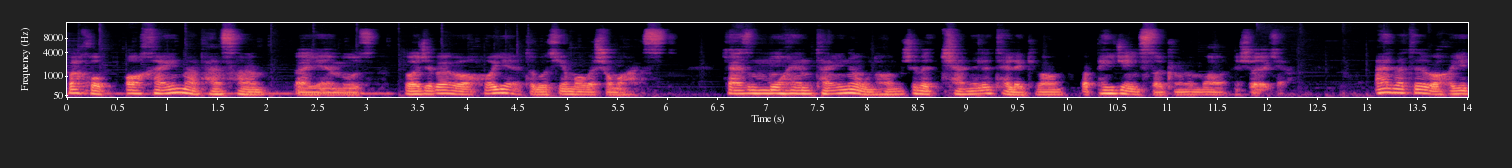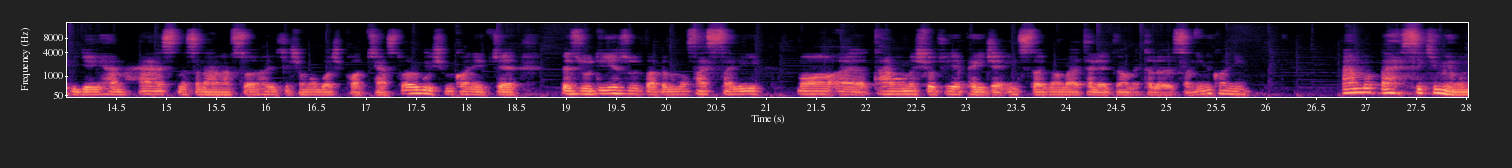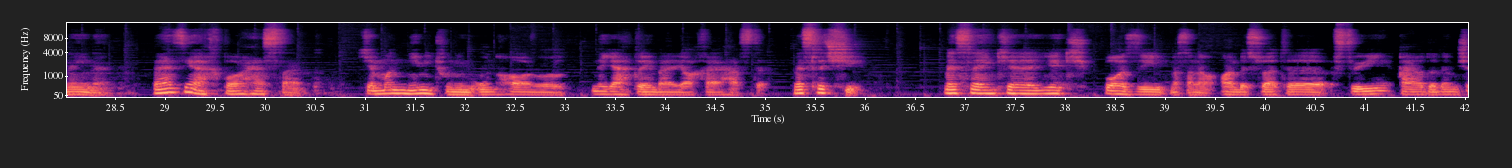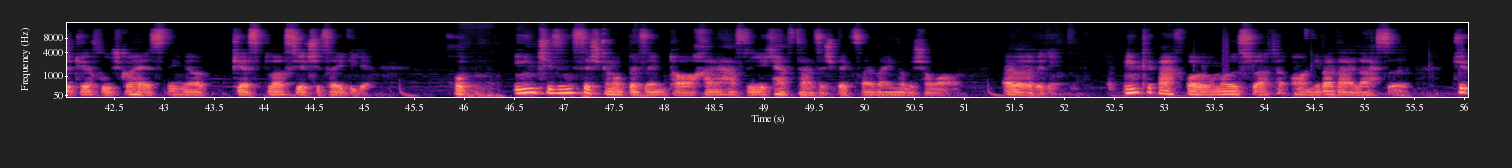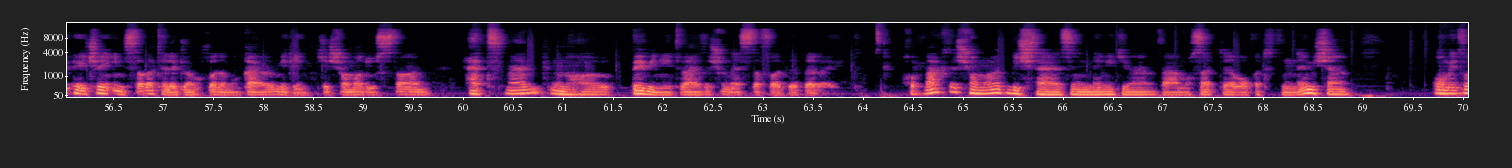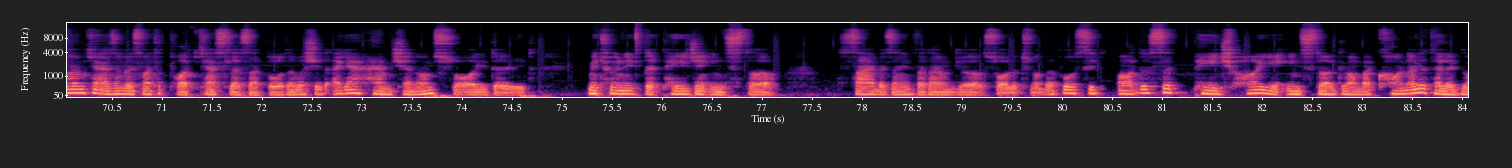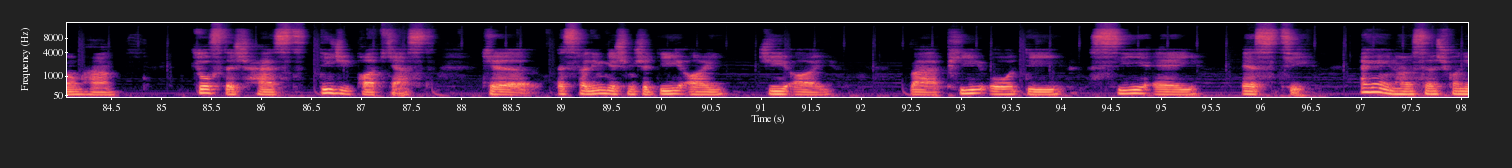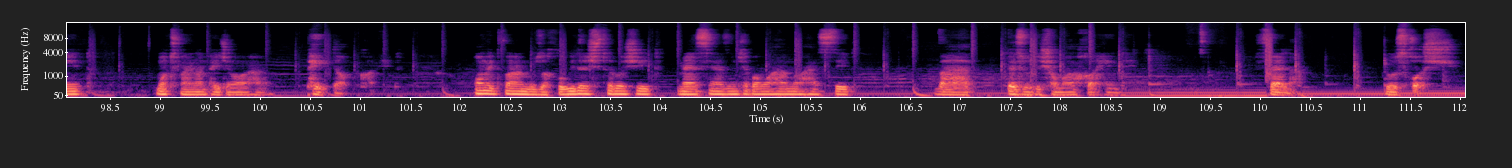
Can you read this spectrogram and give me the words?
و خب آخرین مبحث هم برای امروز راجب راه های ارتباطی ما و شما هست که از مهمترین اونها میشه به channel تلگرام و page اینستاگرام ما اشاره کرد. البته راه های دیگه ای هم هست. مثل نرم افزارهایی که شما باش پادکست ها رو گوش می‌کنید که به زودی زود و به مفصلی ما تمامش رو توی page اینستاگرام و تلگرام اطلاع رسانی می‌کنیم. اما بحثی که میمونه اینه بعضی اخبار هستند که ما نمی‌تونیم اونها رو نگه داریم برای آخر هفته. مثل چی؟ مثل اینکه یک بازی مثلا آن به صورت فری قرار داده میشه توی فروشگاه استیم یا PS پلاس یا چیزهای دیگه. خب این چیزی نیستش که ما بذاریم تا آخر هفته یک هفته ازش بگذره و اینو به شما ارائه بدیم. این تیپ اخبار رو ما به صورت آنی و در لحظه توی پیچه اینستا و تلگرام خودمون قرار میدیم که شما دوستان حتما اونها رو ببینید و ازشون استفاده ببرید. خب وقت شما بیشتر از این نمی‌گیرم و مصد اوقاتتون نمیشم. امیدوارم که از این قسمت پادکست لذت برده باشید. اگر همچنان سوالی دارید می‌تونید به پیج اینستا سر بزنید و در اونجا سوالتون رو بپرسید. آدرس page های اینستاگرام و کانال تلگرام هم جفتش هست دیجی پادکست که spelling ش میشه D I G I و P O D C A S T اگر اینها رو search کنید مطمئنا page ما هم پیدا کنید امیدوارم روز خوبی داشته باشید. مرسی از اینکه با ما همراه هستید و به زودی شما رو خواهیم دید. فعلا. روز خوش.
